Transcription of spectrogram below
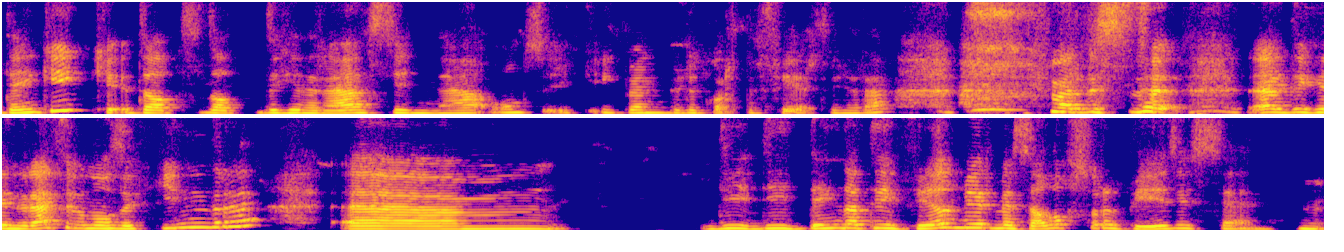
denk ik dat, dat de generatie na ons, ik, ik ben binnenkort de 40, hè, maar dus de, de generatie van onze kinderen, ehm, die, die denk dat die veel meer met zelfzorg bezig zijn. Hm.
